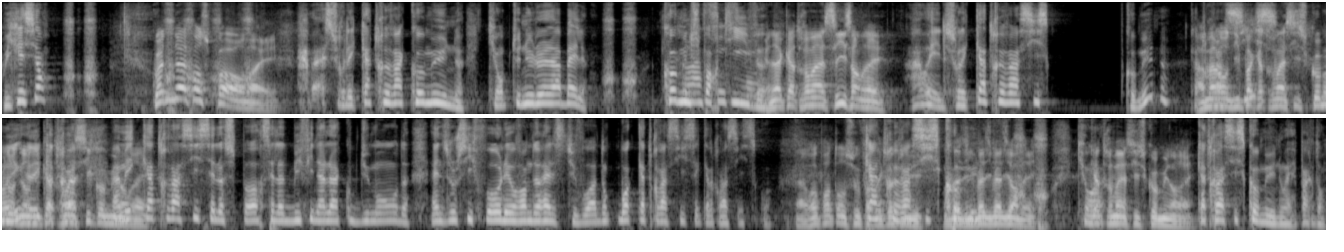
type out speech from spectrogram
Oui, Christian? Quoi de neuf en sport, André? Ah bah, Sur les 80 communes qui ont obtenu le label Commune 86, sportive. Il y en a 86, André. Ah oui, sur les 86 communes Ah, mais on dit pas 86 communes, on dit les 86 communes, Ah, mais André. 86, c'est le sport, c'est la demi-finale de la Coupe du Monde. Enzo Sifo, Léo Vanderels, tu vois. Donc moi, 86, c'est 86, quoi. Ah, reprends ton souffle, André, 86 continue. Vas-y, communes. Vas-y, vas-y, ont- 86 communes, André. 86 communes, ouais, pardon.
